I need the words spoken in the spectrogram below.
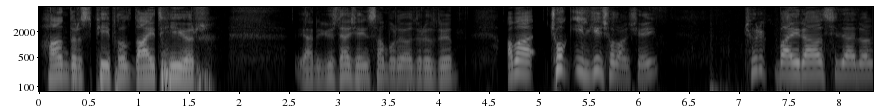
Hundreds people died here. Yani yüzlerce insan burada öldürüldü. Ama çok ilginç olan şey Türk bayrağı silahlı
